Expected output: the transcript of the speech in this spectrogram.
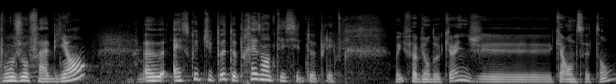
Bonjour Fabien. Euh, est-ce que tu peux te présenter s'il te plaît? Oui, Fabien Docagne, j'ai 47 ans,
